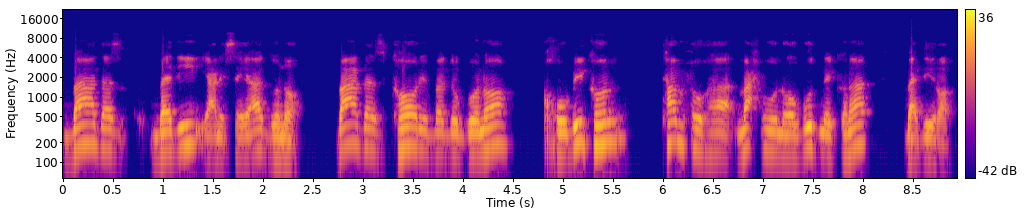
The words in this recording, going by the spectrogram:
بعد از بدی یعنی سیئة گناه. بعد از کار بد و گناه خوبی کن تمحوها محو نابود میکنه بدی را.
